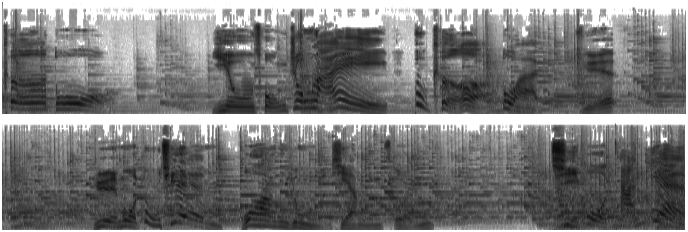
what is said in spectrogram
可掇？忧从中来，不可断绝。月末渡迁，汪涌相存。气阔谈宴，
